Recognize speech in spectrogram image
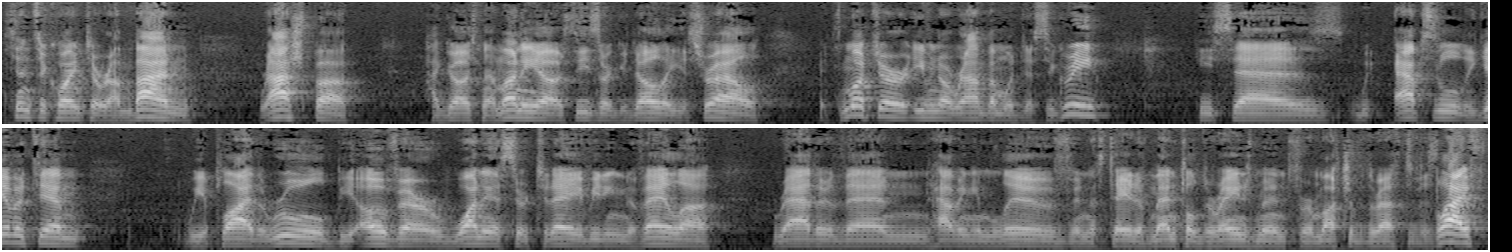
since according to Ramban, Rashba, Hagahos Maimonios, these are Gedolei Yisrael, it's mutter, even though Rambam would disagree. He says, we absolutely give it to him. We apply the rule, be over one is or today of eating nevela rather than having him live in a state of mental derangement for much of the rest of his life.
